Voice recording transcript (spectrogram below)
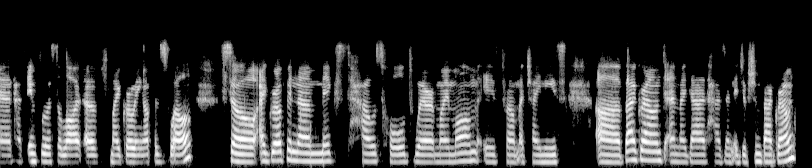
and has influenced a lot of my growing up as well. So I grew up in a mixed household where my mom is from a Chinese uh, background and my dad has an Egyptian background.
